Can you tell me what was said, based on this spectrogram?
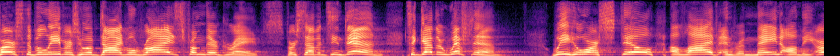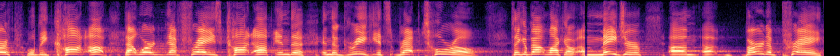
First, the believers who have died will rise from their graves. Verse 17, then, together with them, We who are still alive and remain on the earth will be caught up. That word, that phrase, caught up in the, in the Greek, it's rapturo. Think about like a, a major um, a bird of prey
